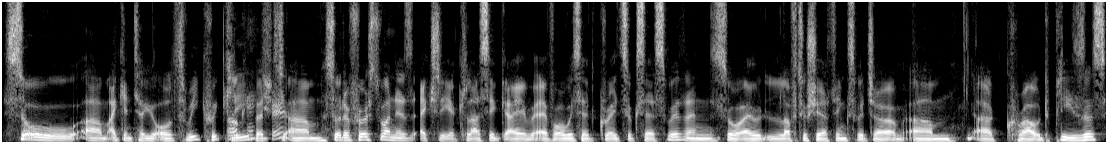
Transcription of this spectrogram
So um, I can tell you all three quickly. Okay, but sure. um, so the first one is actually a classic I've, I've always had great success with, and so I would love to share things which are, um, are crowd pleasers.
